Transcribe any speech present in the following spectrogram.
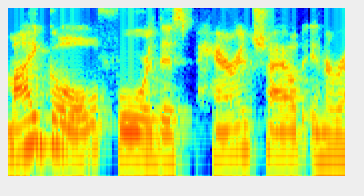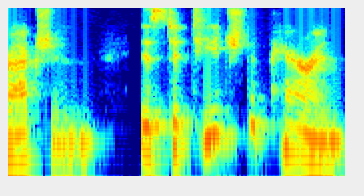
My goal for this parent-child interaction is to teach the parent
